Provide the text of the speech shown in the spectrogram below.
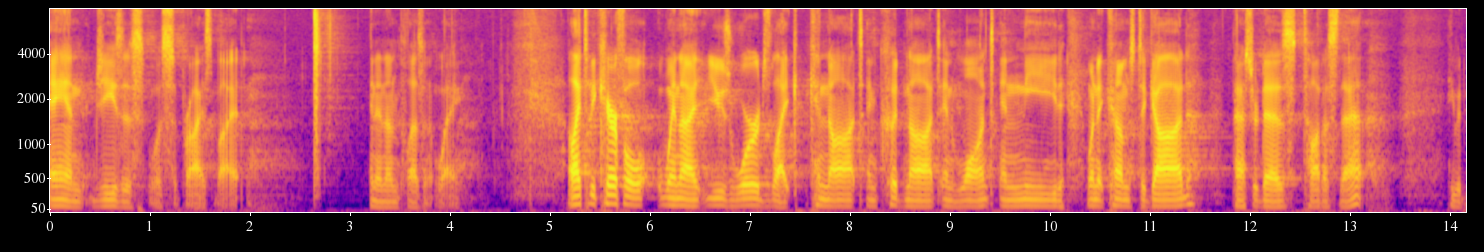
and Jesus was surprised by it in an unpleasant way. I like to be careful when I use words like cannot and could not and want and need when it comes to God. Pastor Des taught us that. He would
